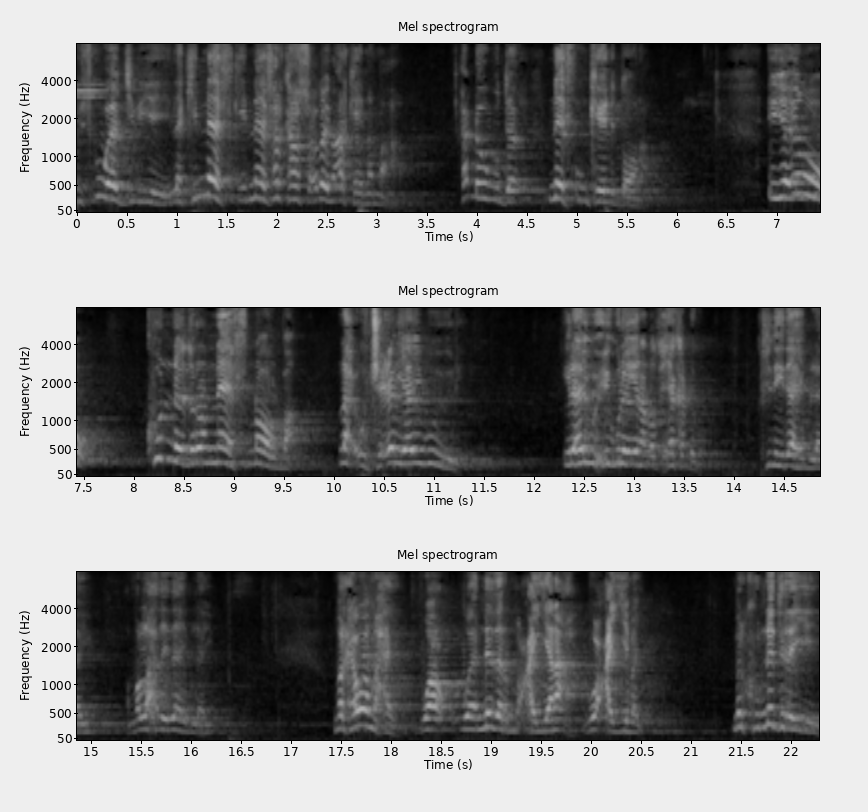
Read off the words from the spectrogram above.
isku waajibiyey laakiin neefkii neef halkaa socdaynu arkayna ma aha. Hadhow buu de neef un keeni doonaa iyo inuu ku nadro neef noolba lax uu jecel yahay buu yihi ilaahay wuxuu igu leeyay inaan udxiyo ka dhigo. Ridaydaa hiblaayo ama laxdaydaa hiblaayo marka waa maxay? Waa waa nadar mucayana ah cayimay markuu nadrayey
